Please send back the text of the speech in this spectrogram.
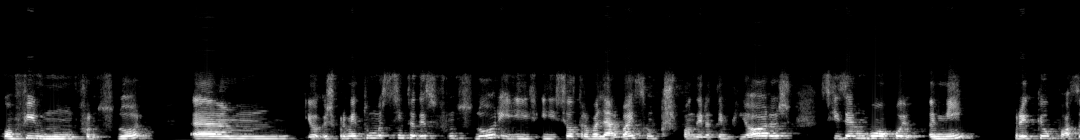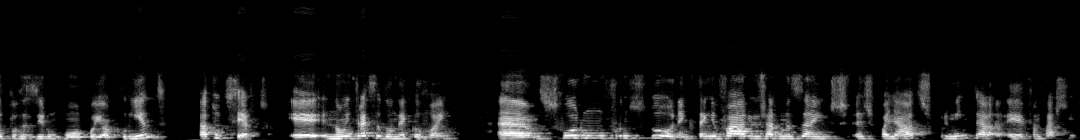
confio num fornecedor, um, eu experimento uma cinta desse fornecedor e, e, se ele trabalhar bem, se me responder a tempo e horas, se fizer um bom apoio a mim, para que eu possa fazer um bom apoio ao cliente, está tudo certo. É, não interessa de onde é que ele vem, um, se for um fornecedor em que tenha vários armazéns espalhados, para mim tá, é fantástico,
